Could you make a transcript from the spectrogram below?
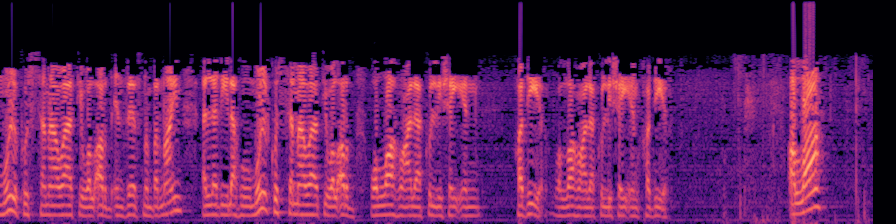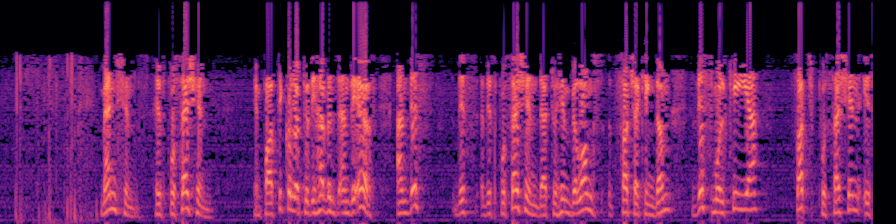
ملك السماوات والأرض in verse number 9 الذي له ملك السماوات والأرض والله على كل شيء قدير والله على كل شيء قدير Allah mentions his possession in particular to the heavens and the earth and this this this possession that to him belongs such a kingdom this mulkiyah such possession is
